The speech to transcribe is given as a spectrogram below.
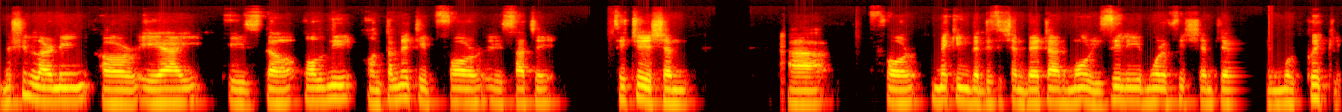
machine learning or AI is the only alternative for such a situation uh, for making the decision better, more easily, more efficiently, more quickly.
